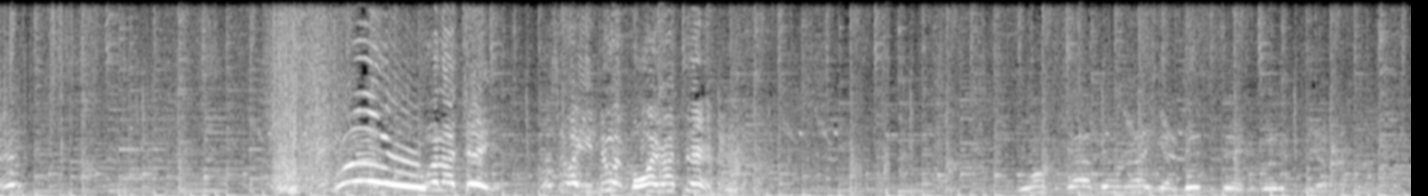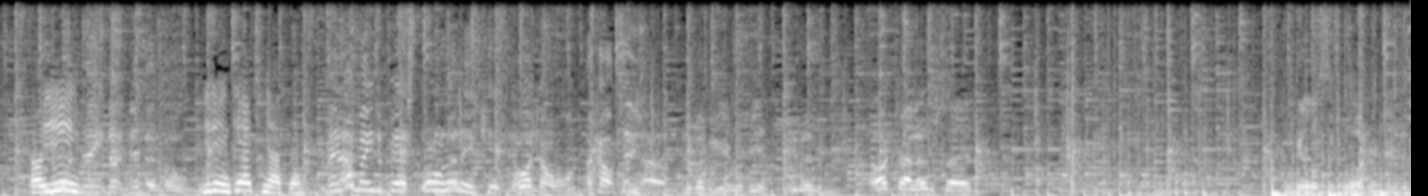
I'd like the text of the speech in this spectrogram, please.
Ready? Woo! What'd I tell you? That's the way you do it, boy, right there want the job done right, you gotta do it yourself, brother. Yeah. Oh, you, you ain't, ain't nothing in that hole. You didn't catch nothing. Man, I made the best throw and I didn't catch. No, I caught one. I caught two. No, move over here a little bit. Move. I'll try the other side. We'll get a little sip of water in here.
